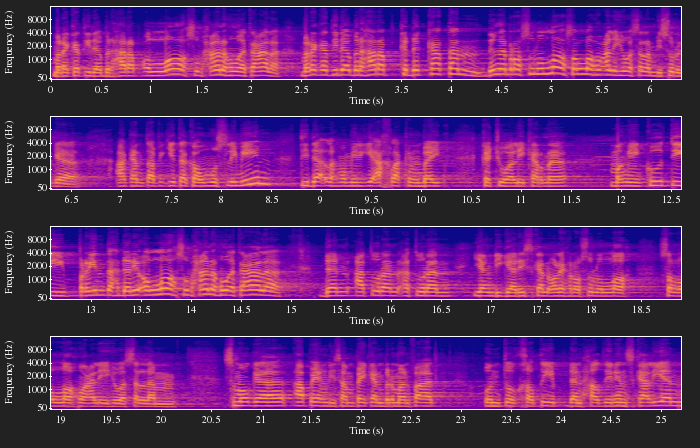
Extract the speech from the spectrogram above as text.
Mereka tidak berharap Allah Subhanahu wa taala. Mereka tidak berharap kedekatan dengan Rasulullah sallallahu alaihi wasallam di surga. Akan tapi kita kaum muslimin tidaklah memiliki akhlak yang baik kecuali karena mengikuti perintah dari Allah Subhanahu wa taala dan aturan-aturan yang digariskan oleh Rasulullah sallallahu alaihi wasallam. Semoga apa yang disampaikan bermanfaat untuk khatib dan hadirin sekalian.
